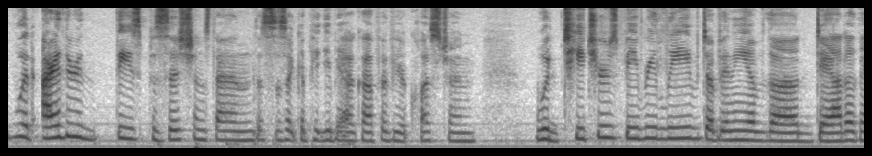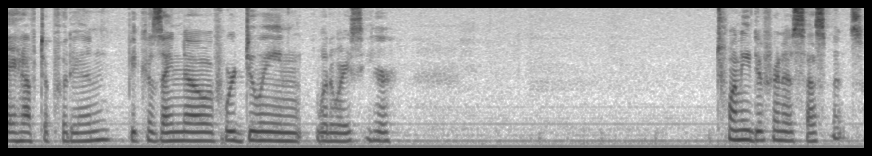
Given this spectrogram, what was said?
Would either these positions then, this is like a piggyback off of your question, would teachers be relieved of any of the data they have to put in? Because I know if we're doing, what do I see here? 20 different assessments?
